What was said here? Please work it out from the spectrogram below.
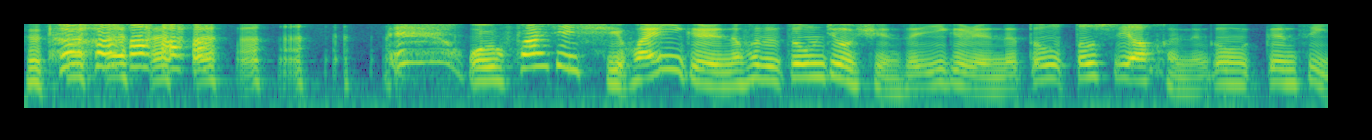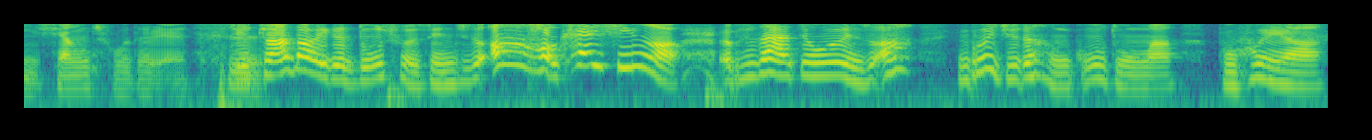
我发现喜欢一个人的，或者终究选择一个人的，都都是要很能够跟自己相处的人。就抓到一个独处的时间，就说啊，好开心哦，而不是大家就会问你说啊，你不会觉得很孤独吗？不会啊，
